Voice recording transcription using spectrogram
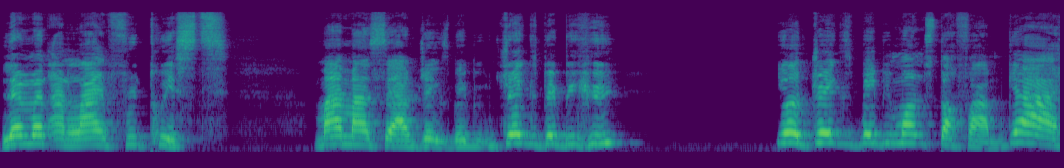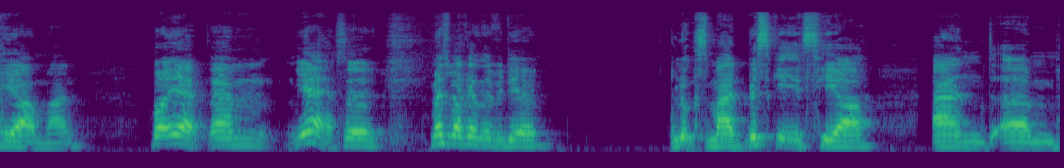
lemon and lime fruit twist. My man said I'm Drake's baby. Drake's baby who? You're Drake's baby monster, fam. Get out here, man. But yeah, um, yeah. So let's back in the video. Looks mad. Biscuit is here, and um,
